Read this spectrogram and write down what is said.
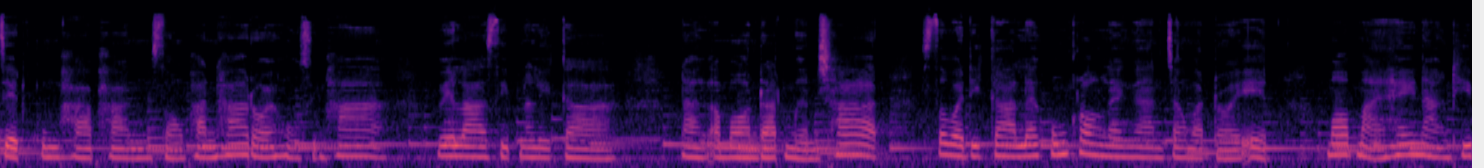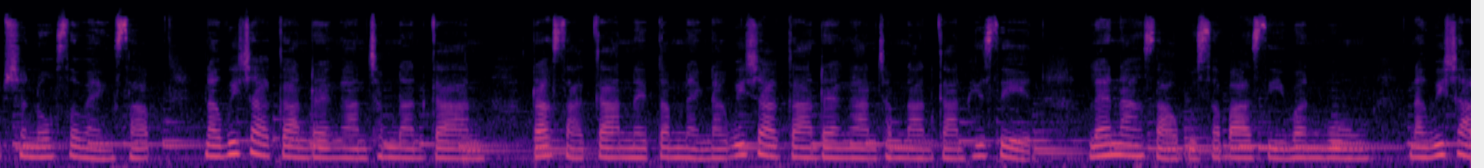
27 กุมภาพันธ์ 2565เวลา 10นาฬิกา นางอมรรัตน์เหมือนชาติ สวัสดิการและคุ้มครองแรงงานจังหวัดร้อยเอ็ด มอบหมายให้นางทิพย์ชนกแสวงทรัพย์ นักวิชาการแรงงานชำนาญการ รักษาการในตำแหน่งนักวิชาการแรงงานชำนาญการพิเศษ และนางสาวบุษบาศรีวันวงศ์นักวิชา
